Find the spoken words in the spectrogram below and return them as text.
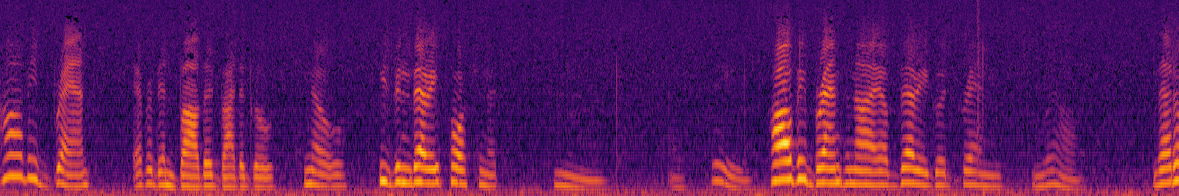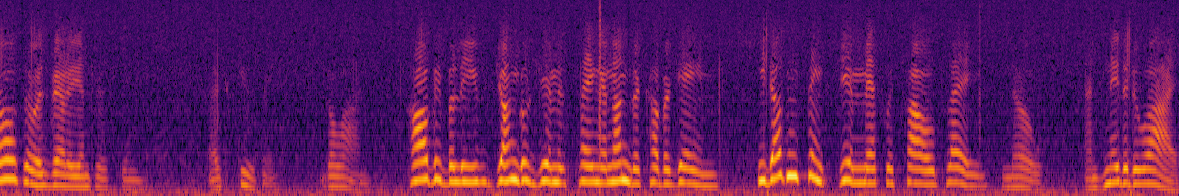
Harvey Brandt ever been bothered by the ghost? No. He's been very fortunate. Hmm. I see. Harvey Brandt and I are very good friends. Well, that also is very interesting. Excuse me. Go on. Harvey believes Jungle Jim is playing an undercover game. He doesn't think Jim met with foul play. No. And neither do I.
